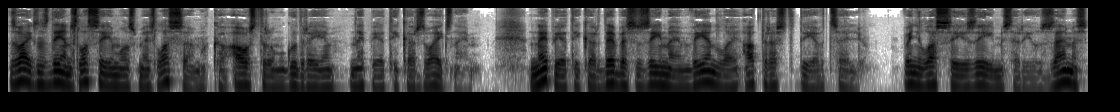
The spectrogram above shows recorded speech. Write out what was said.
Zvaigznes dienas lasījumos mēs lasām, ka austrumu gudrajiem nepietika ar zvaigznēm. Nepietika ar debesu zīmēm vien, lai atrastu dieva ceļu. Viņa lasīja zīmes arī uz zemes,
